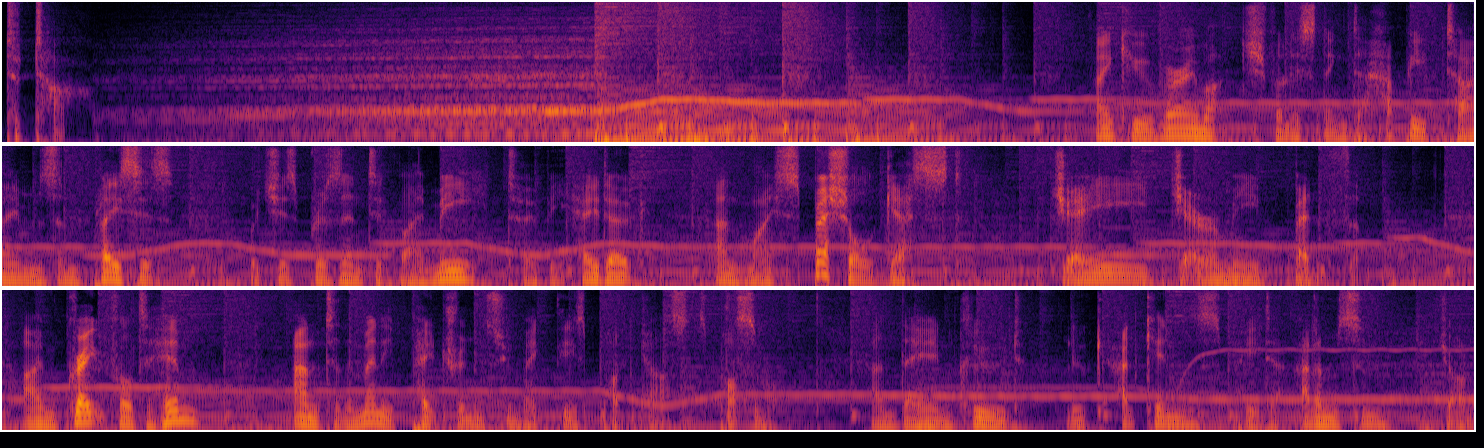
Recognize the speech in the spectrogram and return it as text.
Ta ta. Thank you very much for listening to Happy Times and Places, which is presented by me, Toby Hadoke, and my special guest, J. Jeremy Bentham. I'm grateful to him and to the many patrons who make these podcasts possible, and they include Luke Adkins, Peter Adamson, John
